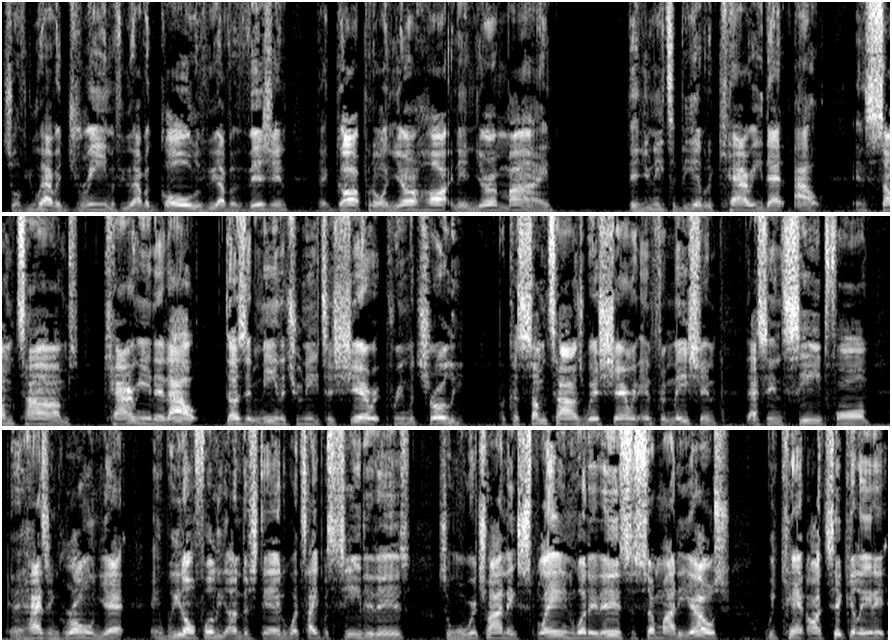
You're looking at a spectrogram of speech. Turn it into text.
So if you have a dream, if you have a goal, if you have a vision that God put on your heart and in your mind, then you need to be able to carry that out. And sometimes carrying it out doesn't mean that you need to share it prematurely because sometimes we're sharing information that's in seed form and it hasn't grown yet and we don't fully understand what type of seed it is. So when we're trying to explain what it is to somebody else, we can't articulate it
